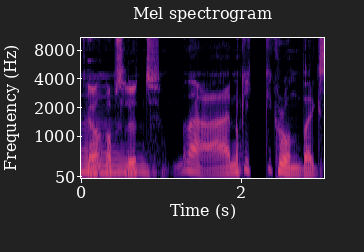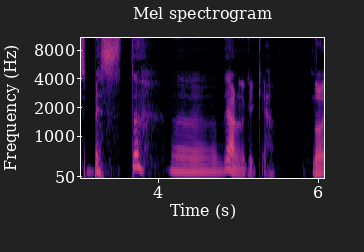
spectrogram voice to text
Ja, absolutt. absolutt. Men det er nok ikke Kronbergs beste. Uh, det er det nok ikke. Nei.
